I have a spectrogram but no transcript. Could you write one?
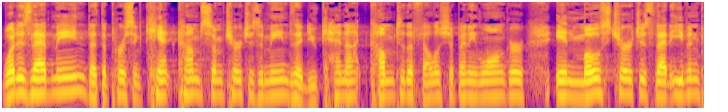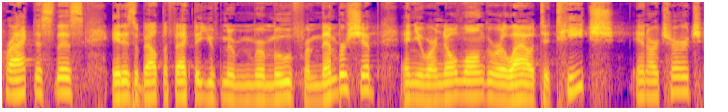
What does that mean? That the person can't come? Some churches it means that you cannot come to the fellowship any longer. In most churches that even practice this, it is about the fact that you've been removed from membership and you are no longer allowed to teach in our church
